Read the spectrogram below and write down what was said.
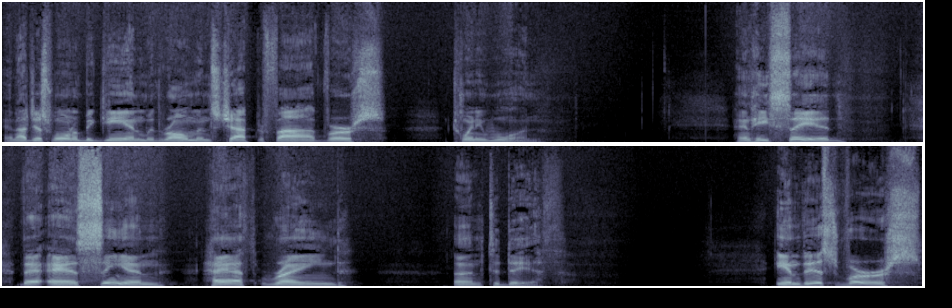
And I just want to begin with Romans chapter 5, verse 21. And he said that as sin hath reigned unto death. In this verse,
